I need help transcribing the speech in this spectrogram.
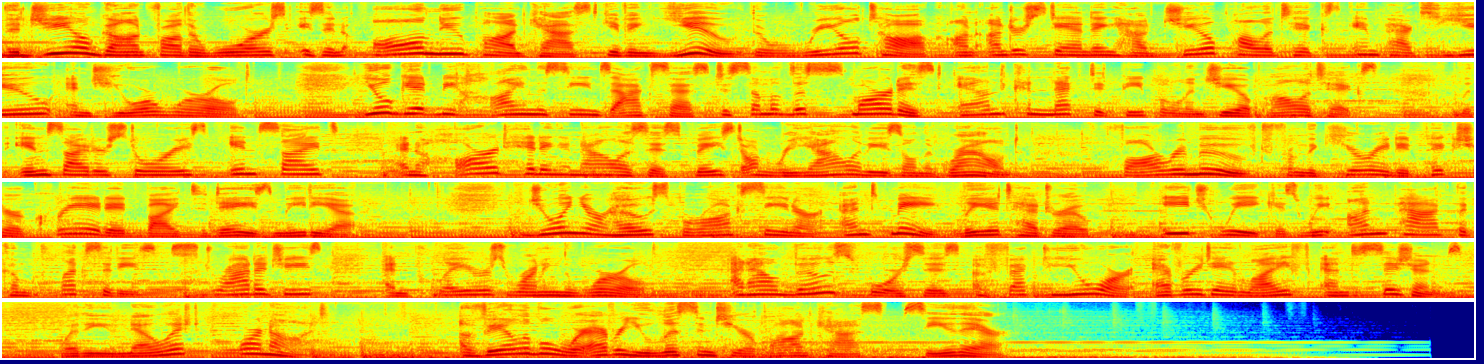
The Geo Godfather Wars is an all new podcast giving you the real talk on understanding how geopolitics impacts you and your world. You'll get behind the scenes access to some of the smartest and connected people in geopolitics with insider stories, insights, and hard hitting analysis based on realities on the ground, far removed from the curated picture created by today's media. Join your host, Barak Seener, and me, Leah Tedrow, each week as we unpack the complexities, strategies, and players running the world, and how those forces affect your everyday life and decisions, whether you know it or not. Available wherever you listen to your podcasts. See you there.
